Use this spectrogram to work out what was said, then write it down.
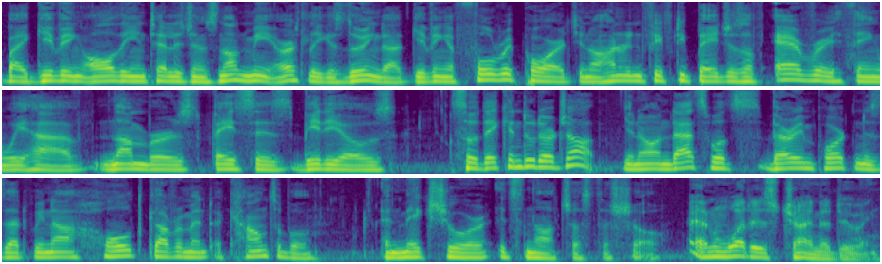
by giving all the intelligence, not me, Earth League is doing that, giving a full report, you know, 150 pages of everything we have numbers, faces, videos. So they can do their job, you know, and that's what's very important is that we now hold government accountable and make sure it's not just a show. And what is China doing?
